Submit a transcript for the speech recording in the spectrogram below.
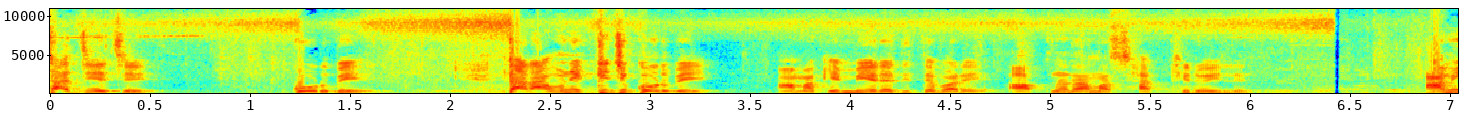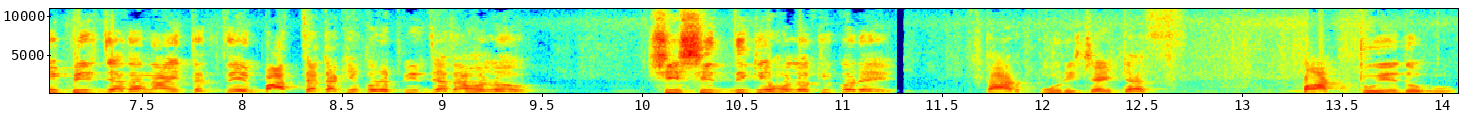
সাজিয়েছে, করবে। তারা অনেক কিছু করবে। আমাকে মেরে দিতে পারে। আপনারা আমার সাক্ষী রইলেন। আমি পীরজাদা নয় তা বাচ্চাটা কি করে পীরজাদা হলো? সে সিদ্দিকি হলো কি করে? তার পরিচয়টা পাট টুয়ে দেবো।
